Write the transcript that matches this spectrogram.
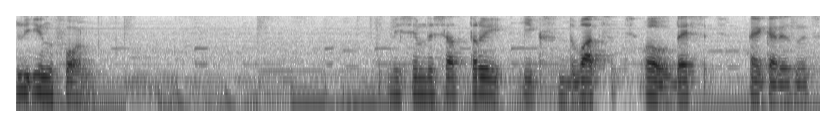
Інформ. 83x20. О, 10. А Яка різниця?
